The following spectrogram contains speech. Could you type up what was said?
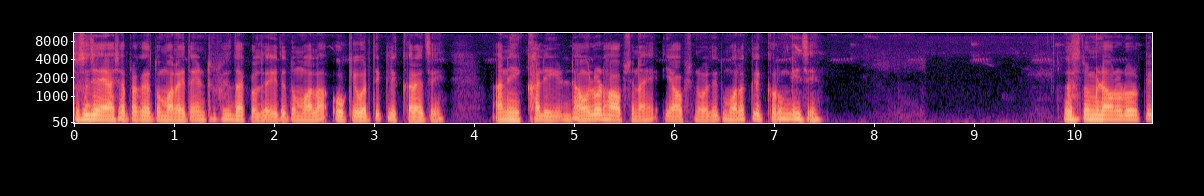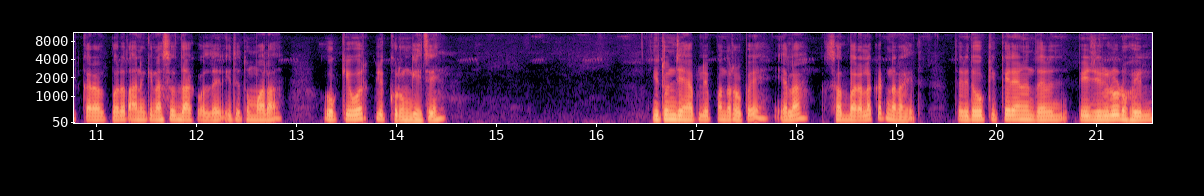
तसं जे आहे अशा प्रकारे तुम्हाला इथं इंटरफेस दाखवलं जाईल. इथं तुम्हाला ओकेवरती क्लिक करायचं आहे आणि खाली डाउनलोड हा ऑप्शन आहे. या ऑप्शनवरती तुम्हाला क्लिक करून घ्यायचे जसं तुम्ही डाउनलोडवर क्लिक कराल परत आणखीन असंच दाखवलं जाईल. इथे तुम्हाला ओकेवर क्लिक करून घ्यायचे इथून जे आहे आपले पंधरा रुपये याला सातबाराला कटणार आहेत. तर इथं ओके केल्यानंतर पेज रिलोड होईल.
